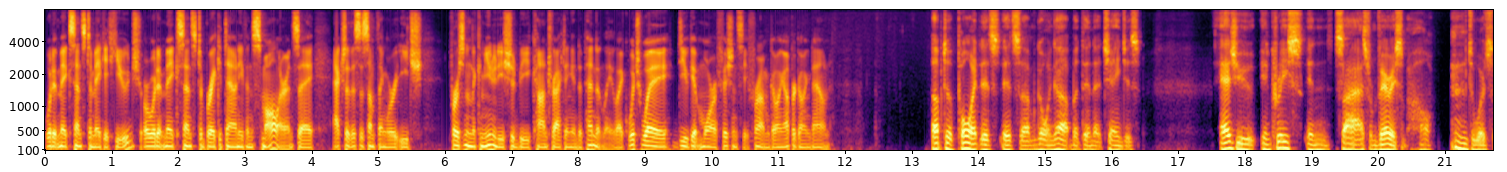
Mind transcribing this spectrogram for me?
would it make sense to make it huge? Or would it make sense to break it down even smaller and say, actually, this is something where each person in the community should be contracting independently? Like, which way do you get more efficiency from, going up or going down? Up to a point, it's it's um, going up, but then that changes as you increase in size from very small towards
